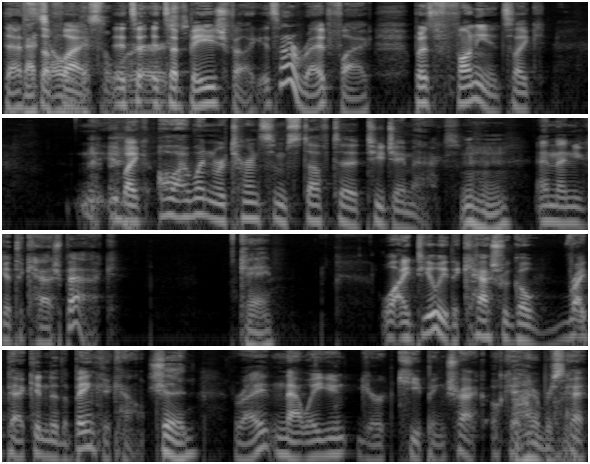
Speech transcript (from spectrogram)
that's, That's- the oh, flag. that's the it's a it's a beige flag. It's not a red flag, but it's funny. It's like like oh, I went and returned some stuff to TJ Maxx, Mm-hmm. and then you get the cash back. Okay. Well, ideally, the cash would go right back into the bank account. Should. right? And that way you you're keeping track. Okay, 100%. Okay,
